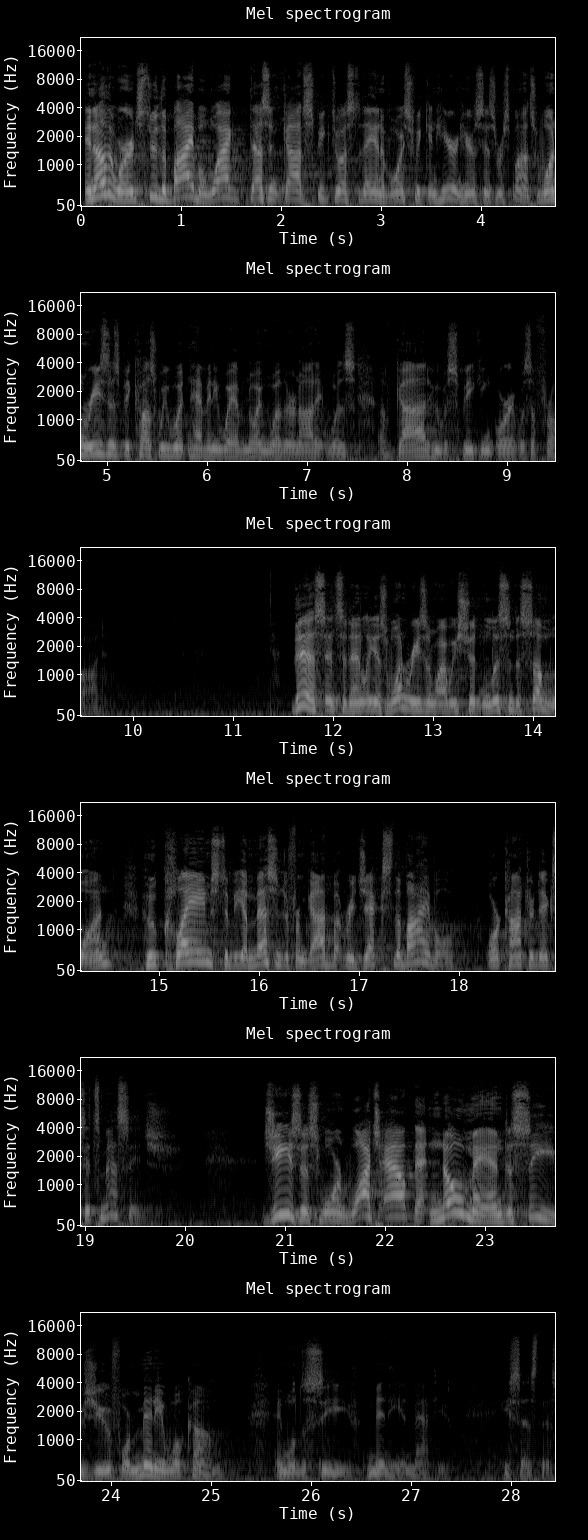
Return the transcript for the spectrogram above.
In other words, through the Bible, why doesn't God speak to us today in a voice we can hear? And here's his response. One reason is because we wouldn't have any way of knowing whether or not it was of God who was speaking or it was a fraud. This, incidentally, is one reason why we shouldn't listen to someone who claims to be a messenger from God but rejects the Bible or contradicts its message. Jesus warned, Watch out that no man deceives you, for many will come and will deceive many. In Matthew, he says this.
